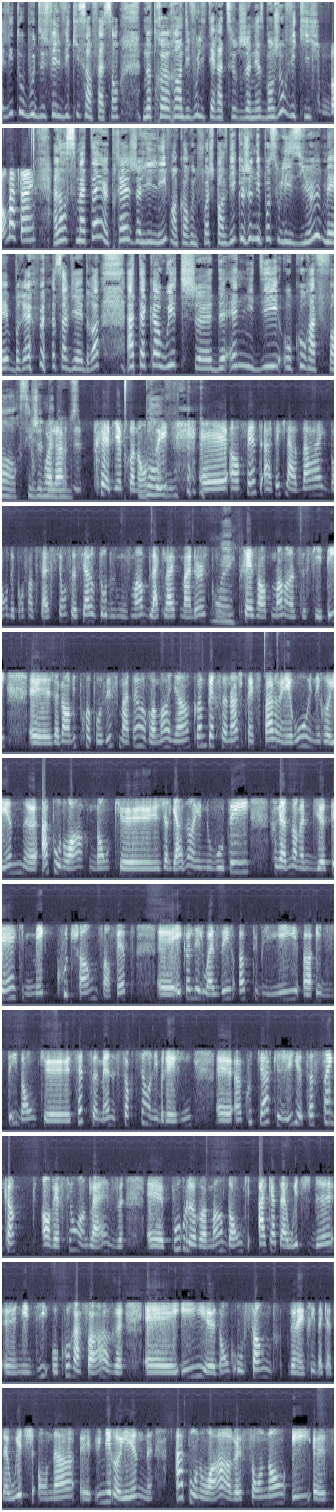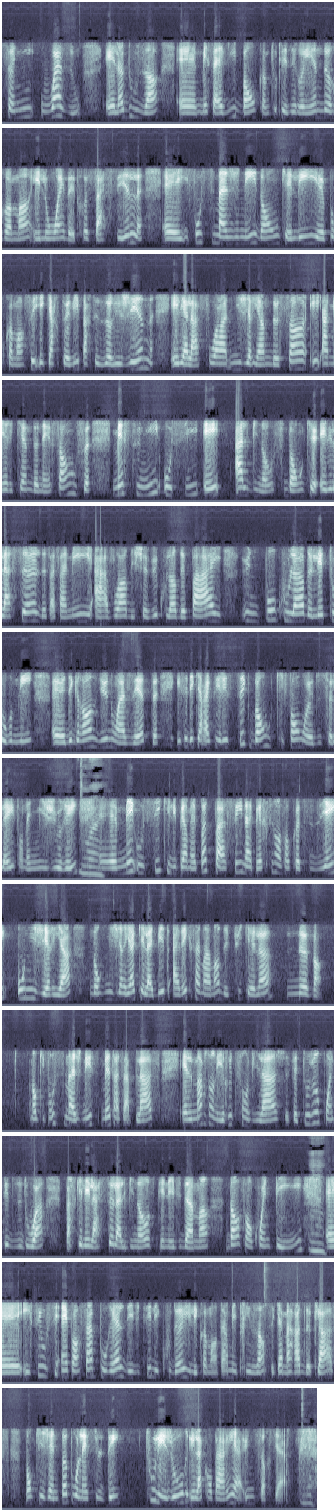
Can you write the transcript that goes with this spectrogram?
Elle est au bout du fil, Vicky Sans Façon, notre rendez-vous littérature jeunesse. Bonjour Vicky. Bon matin. Alors ce matin, un très joli livre, encore une fois, je pense bien que je n'ai pas sous les yeux, mais bref, ça viendra. Ataka Witch euh, de Nnidi Okorafor, si je ne voilà. m'abuse très bien prononcé. Euh, en fait, avec la vague bon de conscientisation sociale autour du mouvement Black Lives Matter qu'on vit présentement dans notre société, euh, j'avais envie de proposer ce matin un roman ayant comme personnage principal un héros, une héroïne euh, à peau noire. Donc, j'ai regardé dans les nouveautés, regardé dans ma bibliothèque, mais coup de chance en fait. École des loisirs a publié, a édité donc cette semaine sorti en librairie un coup de cœur que j'ai eu il y a ça cinq ans en version anglaise euh, pour le roman donc Akatawitch de euh, Nedi Okorafor. Euh, et euh, donc au centre de l'intrigue d'Akatawitch on a une héroïne à peau noire. Son nom est Sonny Wazoo elle a 12 ans mais sa vie bon comme toutes les héroïnes de romans est loin d'être facile. Il faut s'imaginer donc elle est pour commencer écartelée par ses origines. Elle est à la fois nigériane de sang et américaine de naissance, mais Sunny aussi est albinos. Donc, elle est la seule de sa famille à avoir des cheveux couleur de paille, une peau couleur de lait tourné, euh, des grands yeux noisettes. Et c'est des caractéristiques, bon, qui font euh, du soleil son ennemi juré, euh, mais aussi qui lui permettent pas de passer inaperçue dans son quotidien au Nigeria. Donc, Nigeria qu'elle habite avec sa maman depuis qu'elle a 9 ans. Donc, il faut s'imaginer, se mettre à sa place. Elle marche dans les rues de son village, se fait toujours pointer du doigt parce qu'elle est la seule albinos, bien évidemment, dans son coin de pays. Mm. Euh, et c'est aussi impensable pour elle d'éviter les coups d'œil et les commentaires méprisants de ses camarades de classe, donc qui ne gênent pas pour l'insulter tous les jours et la comparer à une sorcière.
